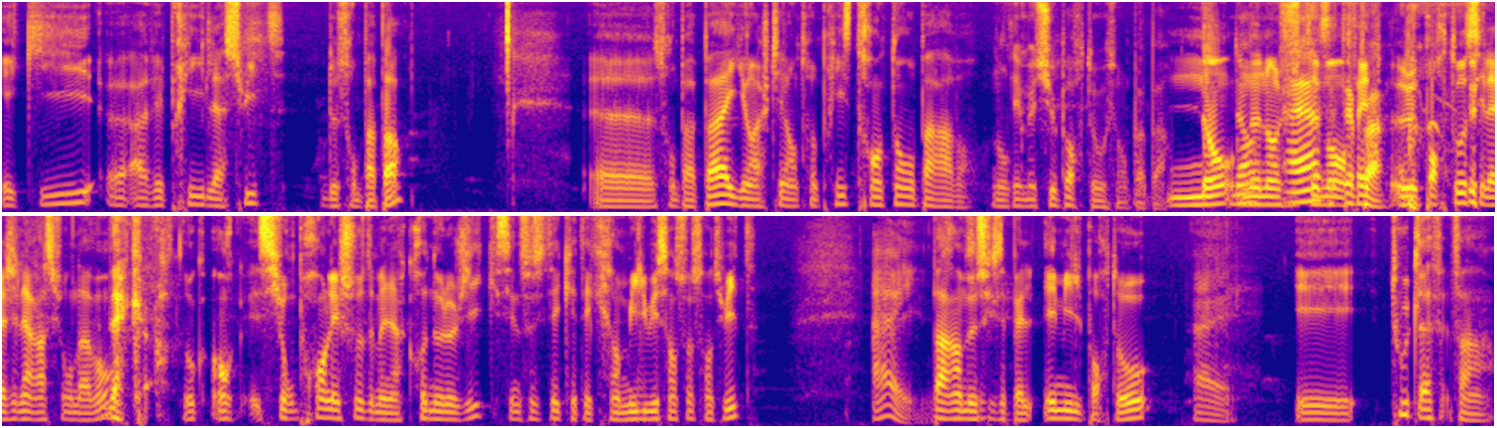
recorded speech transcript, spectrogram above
et qui euh, avait pris la suite de son papa. Euh, son papa ayant acheté l'entreprise 30 ans auparavant. Donc, C'était Monsieur Porto, son papa. non, Non. non, non, Ah, justement, en fait, pas. le Porto, c'est la génération d'avant. D'accord. Donc, en- si on prend les choses de manière chronologique, c'est une société qui a été créée en 1868 Ah, oui, par un c'est- monsieur qui s'appelle Émile Porto. Et toute la, enfin,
